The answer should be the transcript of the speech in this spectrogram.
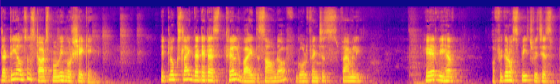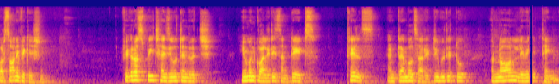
the tree also starts moving or shaking. It looks like that it has thrilled by the sound of goldfinch's family. Here we have a figure of speech which is personification. Figure of speech has used in which human qualities and traits, thrills and trembles are attributed to a non-living thing,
